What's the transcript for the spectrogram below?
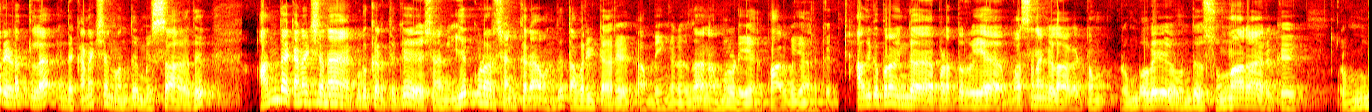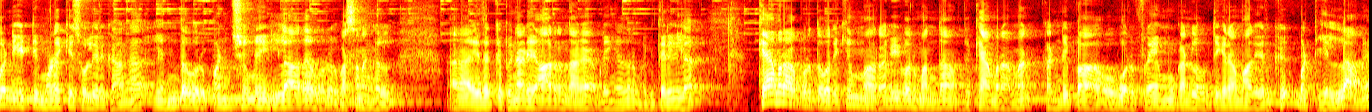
ஒரு இடத்துல இந்த கனெக்ஷன் வந்து மிஸ் ஆகுது. அந்த கனெக்ஷனை கொடுக்கறதுக்கு சங் இயக்குனர் சங்கரா வந்து தவறிட்டாரு அப்படிங்கிறது தான் நம்மளுடைய பார்வையாக இருக்குது அதுக்கப்புறம் இந்த படத்துடைய வசனங்களாகட்டும் ரொம்பவே வந்து சுமாராக இருக்குது ரொம்ப நீட்டி முடக்கி சொல்லியிருக்காங்க. எந்த ஒரு பஞ்சுமே இல்லாத ஒரு வசனங்கள். இதுக்கு இதற்கு பின்னாடி யார் இருந்தாங்க அப்படிங்கிறது நம்மளுக்கு தெரியல. கேமரா பொறுத்த வரைக்கும் ரவிவர்மன் தான் வந்து கேமராமேன். கண்டிப்பாக ஒவ்வொரு ஃப்ரேமும் கண்ணில் ஒத்திக்கிற மாதிரி இருக்குது பட் எல்லாமே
